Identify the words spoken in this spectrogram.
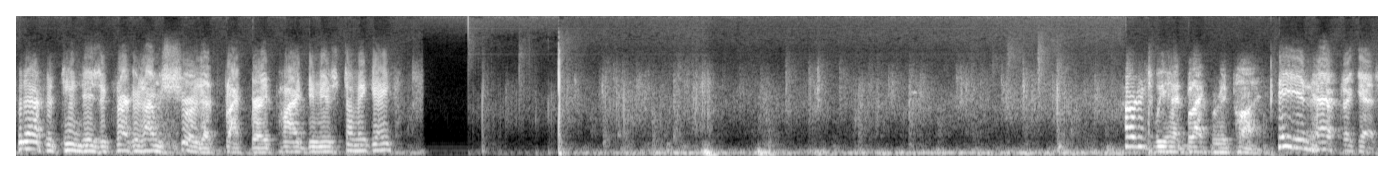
But after ten days of crackers, I'm sure that blackberry pie would give me a stomach ache. How did we had blackberry pie? He didn't have to guess.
